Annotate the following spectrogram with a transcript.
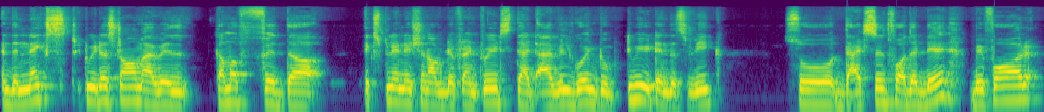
in the next Twitter storm I will come up with the explanation of different tweets that I will going to tweet in this week. So that's it for the day. Before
